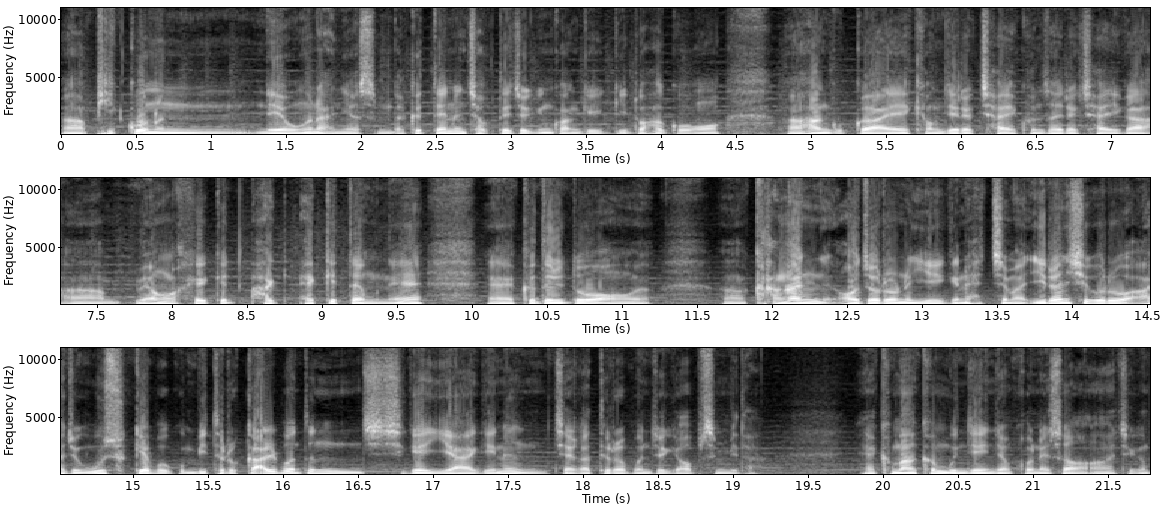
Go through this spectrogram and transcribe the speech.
아, 비꼬는 내용은 아니었습니다. 그때는 적대적인 관계이기도 하고 아, 한국과의 경제력 차이, 군사력 차이가 아, 명확했기 하- 했기 때문에 에, 그들도 어, 어, 강한 어조로는 얘기는 했지만 이런 식으로 아주 우습게 보고 밑으로 깔보던 식의 이야기는 제가 들어본 적이 없습니다. 예, 그만큼 문재인 정권에서 어, 지금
